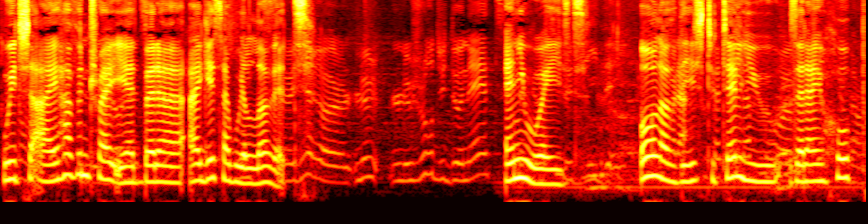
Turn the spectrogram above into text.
which I haven't tried yet, but uh, I guess I will love it. Anyways, all of this to tell you that I hope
